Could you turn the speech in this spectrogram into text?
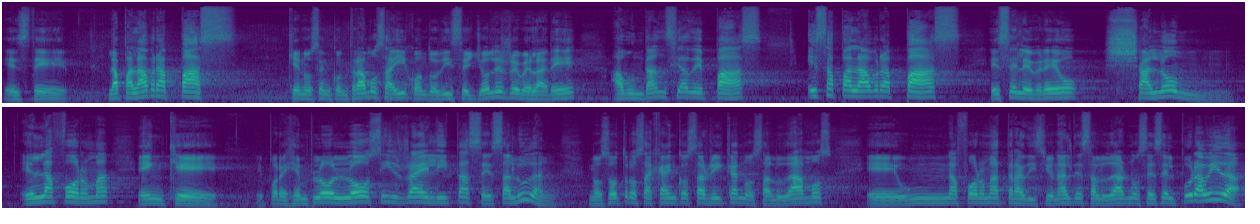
este, la palabra paz que nos encontramos ahí cuando dice yo les revelaré abundancia de paz, esa palabra paz es el hebreo shalom, es la forma en que, por ejemplo, los israelitas se saludan. Nosotros acá en Costa Rica nos saludamos eh, una forma tradicional de saludarnos es el pura vida.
